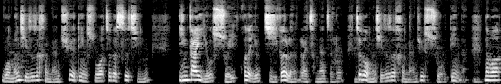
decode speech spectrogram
我们其实是很难确定说这个事情应该由谁或者有几个人来承担责任。这个我们其实是很难去锁定的。那么。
